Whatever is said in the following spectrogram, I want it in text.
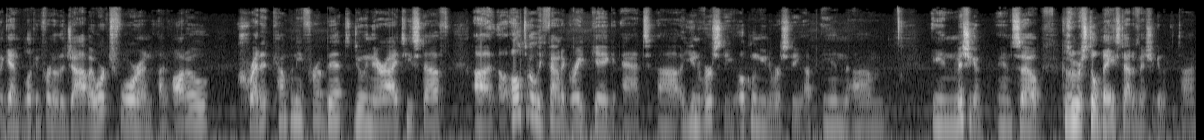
again looking for another job. I worked for an, an auto credit company for a bit, doing their IT stuff. Uh, ultimately, found a great gig at uh, a university, Oakland University, up in um, in Michigan, and so because we were still based out of Michigan at the time,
